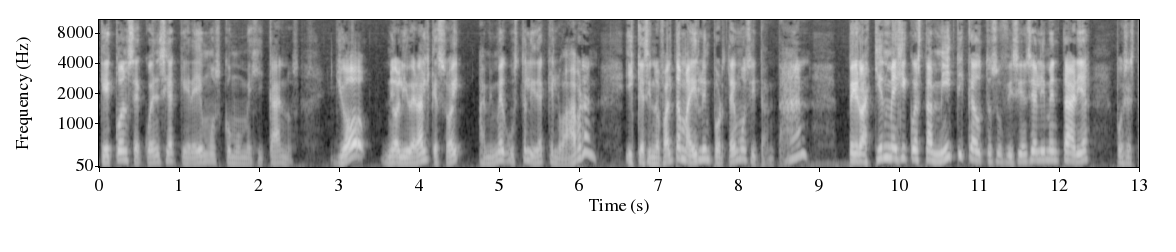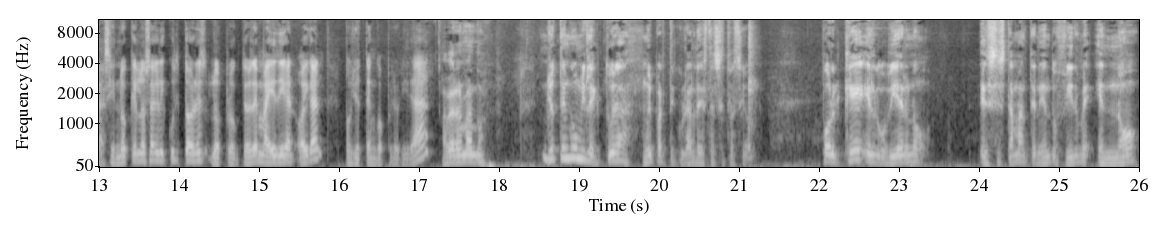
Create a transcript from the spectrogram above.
¿Qué consecuencia queremos como mexicanos? Yo, neoliberal que soy, a mí me gusta la idea que lo abran y que si nos falta maíz lo importemos y tan tan. Pero aquí en México esta mítica autosuficiencia alimentaria pues está haciendo que los agricultores, los productores de maíz digan, oigan, pues yo tengo prioridad. A ver, Armando. Yo tengo mi lectura muy particular de esta situación. ¿Por qué el gobierno eh, se está manteniendo firme en no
